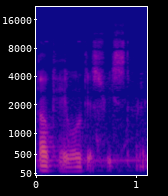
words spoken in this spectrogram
Okay, we'll just restart.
